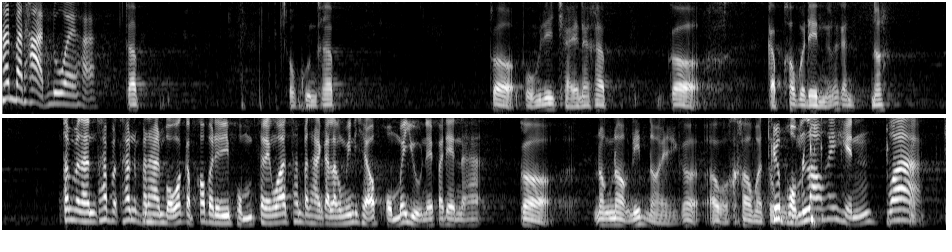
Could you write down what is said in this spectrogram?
ท่านประธานด้วยค่ะ ครับ ขอบคุณครับ ก็ผมไม่ได้ใช้นะครับ ก็กลับเข้าประเด็นกันแล้วกันเนาะ ท่านประธานถ้าท่านประธานบอกว่ากับข้อประเด็นนี้ผมแสดงว่าท่านประธานกำลังวินิจฉัยว่าผมไม่อยู่ในประเด็นนะฮะ ก็ นอกๆนิดหน่อยก็เอาเข้ามาตรงคือผมเล่าให้เห็นว่าจ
